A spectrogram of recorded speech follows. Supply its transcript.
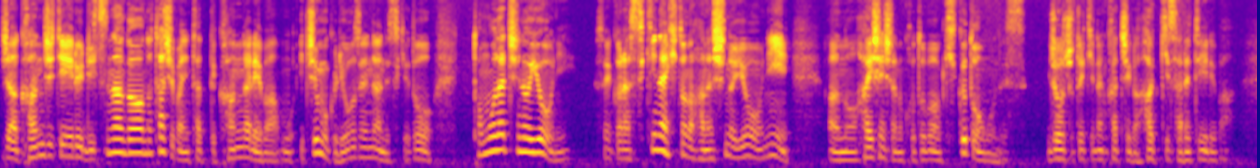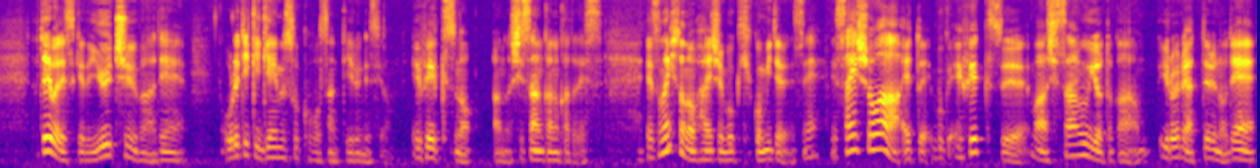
じゃあ感じているリスナー側の立場に立って考えればもう一目瞭然なんですけど友達のようにそれから好きな人の話のようにあの配信者の言葉を聞くと思うんです情緒的な価値が発揮されていれば例えばですけど YouTuber で俺的ゲーム速報さんっているんですよ。FX のあの資産家の方です。でその人の配信僕結構見てるんですね。で最初は、えっと、僕 FX、まあ資産運用とかいろいろやってるので、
